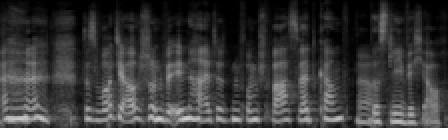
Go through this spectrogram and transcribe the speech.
das Wort ja auch schon beinhaltet vom Spaßwettkampf. Ja. Das liebe ich auch.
